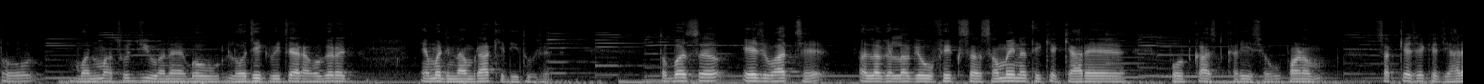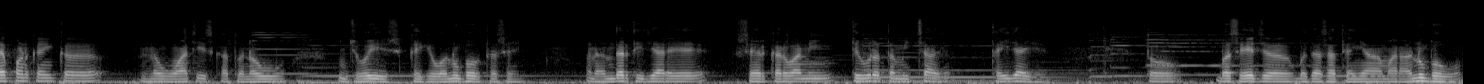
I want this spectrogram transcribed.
તો મનમાં સૂજ્યું અને બહુ લોજિક વિચાર્યા વગર જ એમ જ નામ રાખી દીધું છે. તો બસ એ જ વાત છે. અલગ અલગ એવું ફિક્સ સમય નથી કે ક્યારે પોડકાસ્ટ કરીશ એવું. પણ શક્ય છે કે જ્યારે પણ કંઈક નવું વાંચીશ કાં તો નવું જોઈશ, કંઈક એવો અનુભવ થશે. અને અંદરથી જ્યારે શેર કરવાની તીવ્રતમ ઈચ્છા થઈ જાય છે, તો બસ એ જ બધા સાથે અહીંયા અમારા અનુભવો.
